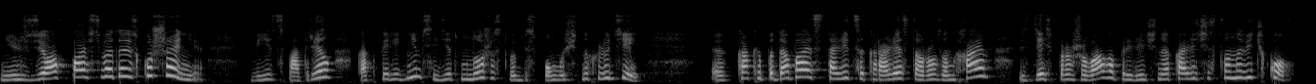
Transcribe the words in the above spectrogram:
Нельзя впасть в это искушение. Вид смотрел, как перед ним сидит множество беспомощных людей. Э, как и подобает столице королевства Розенхайм, здесь проживало приличное количество новичков.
